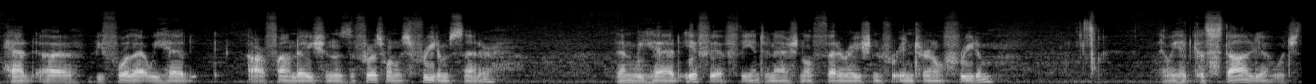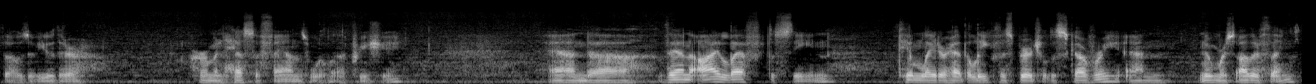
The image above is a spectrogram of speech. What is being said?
Had uh, before that we had our foundations. The first one was Freedom Center. Then we had IFIF, the International Federation for Internal Freedom. Then we had Castalia, which those of you that are Hermann Hesse fans will appreciate. And uh, then I left the scene Tim later had the League for Spiritual Discovery and numerous other things.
